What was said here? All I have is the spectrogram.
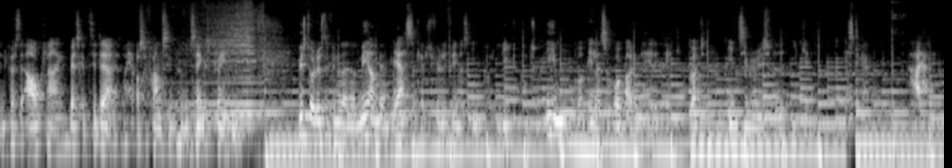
den første afklaring, hvad skal det til der, og så frem til implementeringsplanen. Hvis du har lyst til at finde ud af noget mere om, hvem vi er, så kan du selvfølgelig finde os ind på lead.eu, og ellers så håber jeg bare, at du vil have det rigtig godt, indtil vi lyttes ved igen næste gang. Hej hej.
